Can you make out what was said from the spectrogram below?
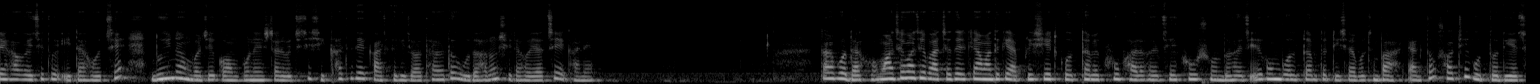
লেখা হয়েছে তো এটা হচ্ছে দুই নম্বর যে কম্পোনেন্টসটা রয়েছে শিক্ষার্থীদের কাছ থেকে যথাযথ উদাহরণ সেটা হয়ে যাচ্ছে এখানে। তারপর দেখো, মাঝে মাঝে বাচ্চাদেরকে আমাদেরকে অ্যাপ্রিসিয়েট করতে হবে, খুব ভালো হয়েছে, খুব সুন্দর হয়েছে, এরকম বলতে হবে তো টিচার বলছেন, বাহ, একদম সঠিক উত্তর দিয়েছ।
